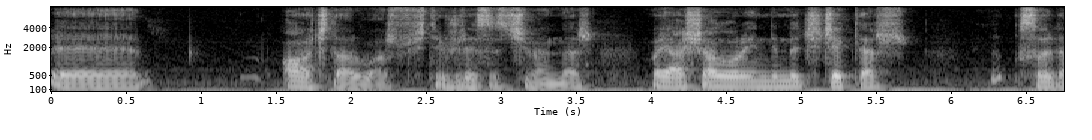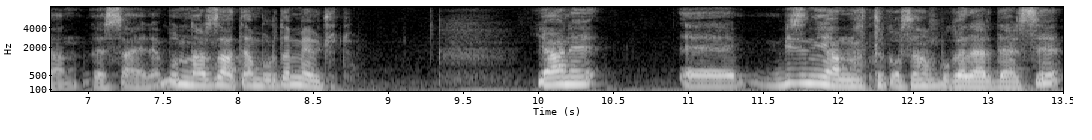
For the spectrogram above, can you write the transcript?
E, ağaçlar var. işte ücretsiz çimenler veya aşağı doğru indiğimde çiçekler, ısırgan vesaire. Bunlar zaten burada mevcut. Yani e, biz niye anlattık o zaman bu kadar dersi?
